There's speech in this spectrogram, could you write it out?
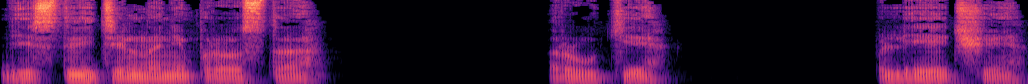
Действительно непросто. Руки, плечи.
